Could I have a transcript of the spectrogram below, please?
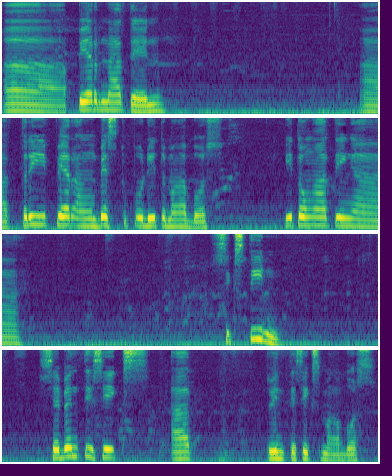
uh, pair natin, uh, 3 pair ang best ko po dito mga boss. Itong ating uh, 16, 76 at 26 mga boss.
